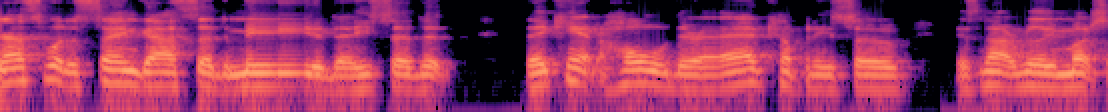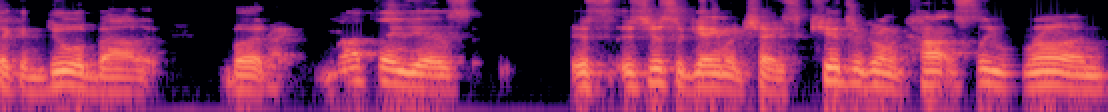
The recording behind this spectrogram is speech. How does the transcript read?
that's what the same guy said to me today. He said that they can't hold their ad company, so it's not really much they can do about it. But right. my thing is, it's, it's just a game of chase. Kids are going to constantly run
